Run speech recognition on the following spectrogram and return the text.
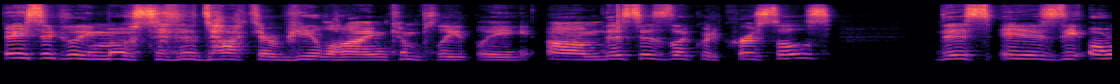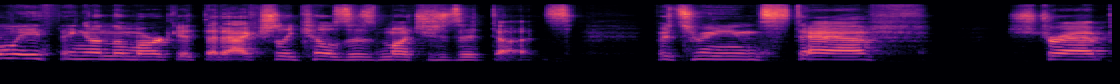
basically most of the Dr. B line completely. Um, this is liquid crystals. This is the only thing on the market that actually kills as much as it does between staph, strep,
